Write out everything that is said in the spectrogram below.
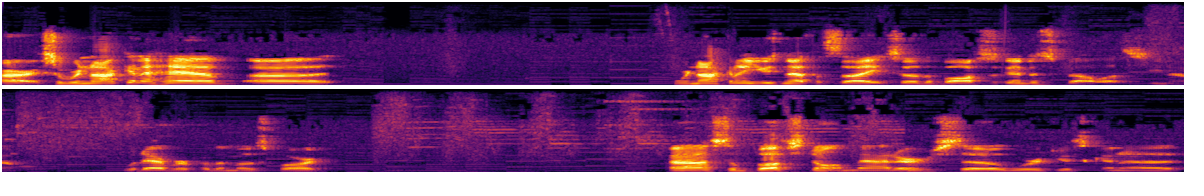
Alright, so we're not going to have uh, we're not going to use Nethicite, so the boss is going to dispel us, you know, whatever for the most part. Uh, so buffs don't matter, so we're just going to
